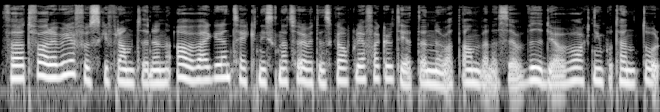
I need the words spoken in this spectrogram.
För att förebygga fusk i framtiden överväger den teknisk-naturvetenskapliga fakulteten nu att använda sig av videoövervakning på tentor.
